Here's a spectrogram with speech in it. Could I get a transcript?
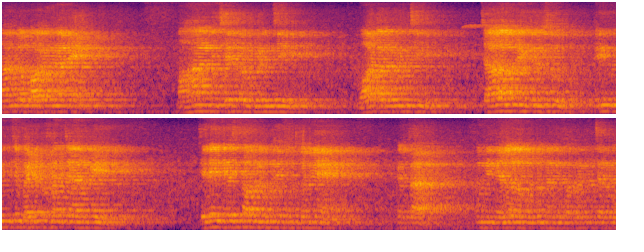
దానిలో భాగంగానే మహానది క్షేత్రం గురించి వాటర్ గురించి చాలా మందికి తెలుసు. దీని గురించి బయట ప్రపంచానికి తెలియజేస్తామని ఉద్దేశంతోనే గత కొన్ని నెలల ముందు నన్ను సంప్రదించారు.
